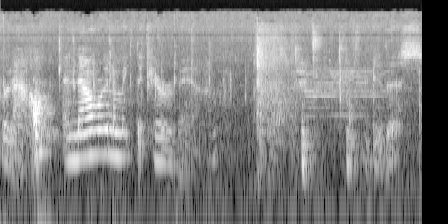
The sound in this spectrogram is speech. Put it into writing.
For now. And now we're going to make the caravan. Do this.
